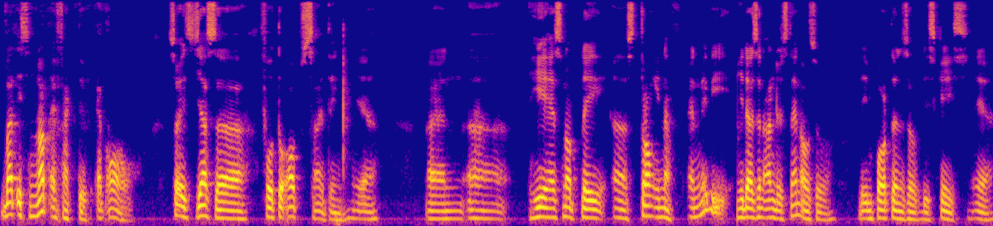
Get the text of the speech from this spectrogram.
but it's not effective at all. So it's just a photo ops, I think. Yeah, and uh, he has not played uh, strong enough, and maybe he doesn't understand also the importance of this case. Yeah,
